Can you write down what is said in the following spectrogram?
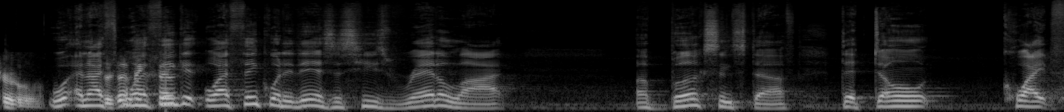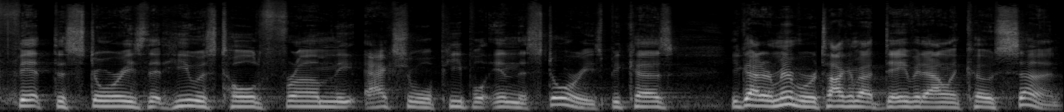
true. Well, and I, well, I think it, well, I think what it is is he's read a lot of books and stuff that don't quite fit the stories that he was told from the actual people in the stories. Because you got to remember, we're talking about David Allan Coe's son,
